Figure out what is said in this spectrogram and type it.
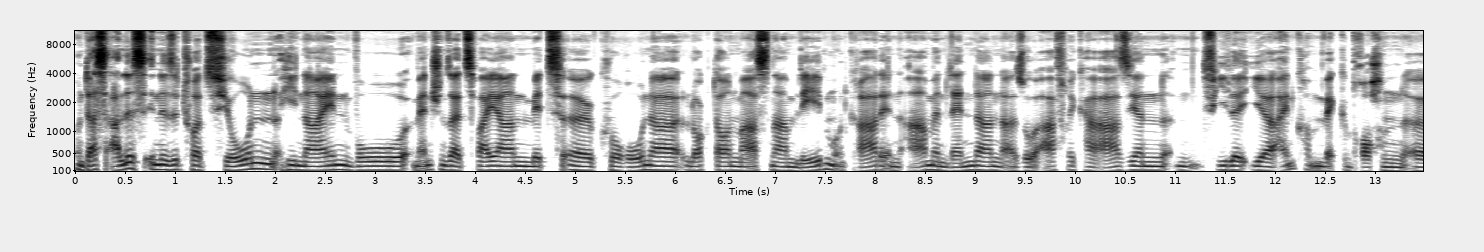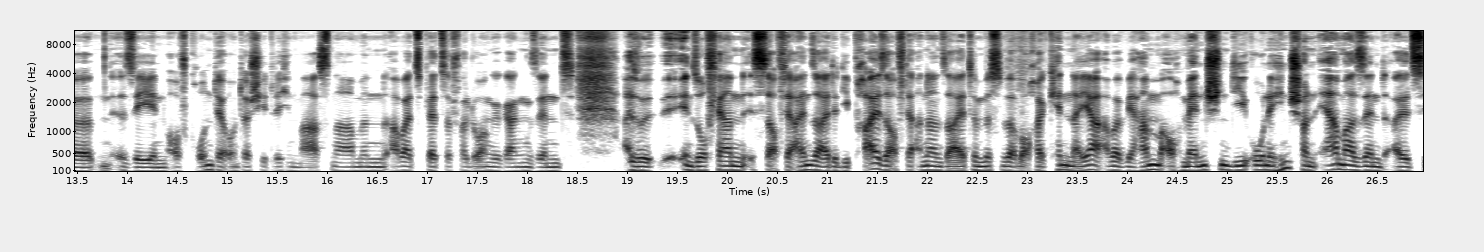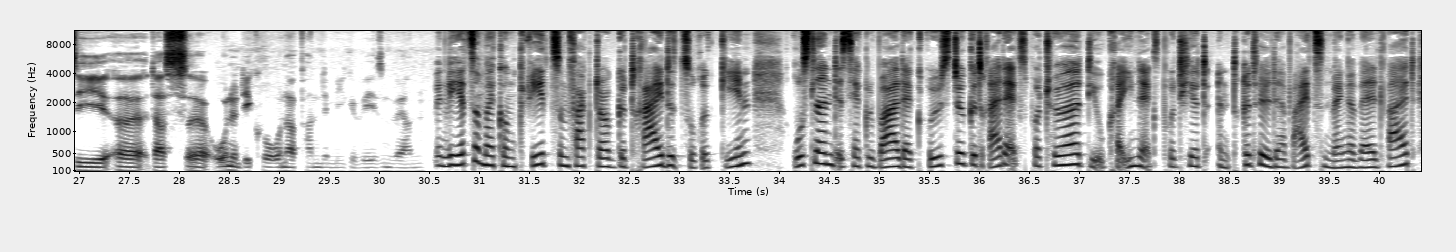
Und das alles in eine Situation hinein, wo Menschen seit zwei Jahren mit äh, Corona-Lockdown-Maßnahmen leben und gerade in armen Ländern, also Afrika, Asien, viele ihr Einkommen weggebrochen äh, sehen aufgrund der unterschiedlichen Maßnahmen, Arbeitsplätze verloren gegangen sind. Also insofern ist auf der einen Seite die Preise, auf der anderen Seite müssen wir aber auch erkennen, na ja, aber wir haben auch Menschen, die ohnehin schon ärmer sind, als sie äh, das äh, ohne die Corona-Pandemie gewesen gewesen wären. Wenn wir jetzt nochmal konkret zum Faktor Getreide zurückgehen. Russland ist ja global der größte Getreideexporteur. Die Ukraine exportiert ein Drittel der Weizenmenge weltweit.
